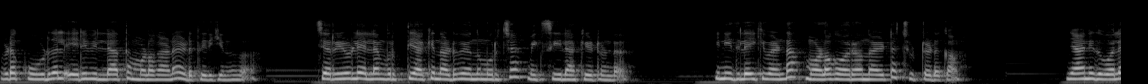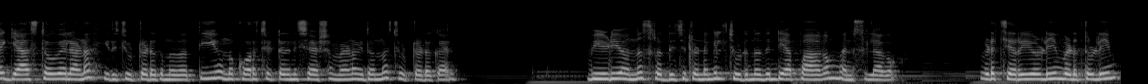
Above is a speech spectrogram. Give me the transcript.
ഇവിടെ കൂടുതൽ എരിവില്ലാത്ത മുളകാണ് എടുത്തിരിക്കുന്നത്. ചെറിയുള്ളി എല്ലാം വൃത്തിയാക്കി നടുവേ ഒന്ന് മുറിച്ച് മിക്സിയിലാക്കിയിട്ടുണ്ട്. ഇനി ഇതിലേക്ക് വേണ്ട മുളക് ഓരോന്നായിട്ട് ചുട്ടെടുക്കാം. ഞാൻ ഇതുപോലെ ഗ്യാസ് സ്റ്റൗവിലാണ് ഇത് ചുട്ടെടുക്കുന്നത്. തീ ഒന്ന് കുറച്ചിട്ടതിന് ശേഷം വേണം ഇതൊന്ന് ചുട്ടെടുക്കാൻ. വീഡിയോ ഒന്ന് ശ്രദ്ധിച്ചിട്ടുണ്ടെങ്കിൽ ചുടുന്നതിന്റെ ആ പാകം മനസ്സിലാകും. ഇവിടെ ചെറിയുള്ളിയും വെളുത്തുള്ളിയും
